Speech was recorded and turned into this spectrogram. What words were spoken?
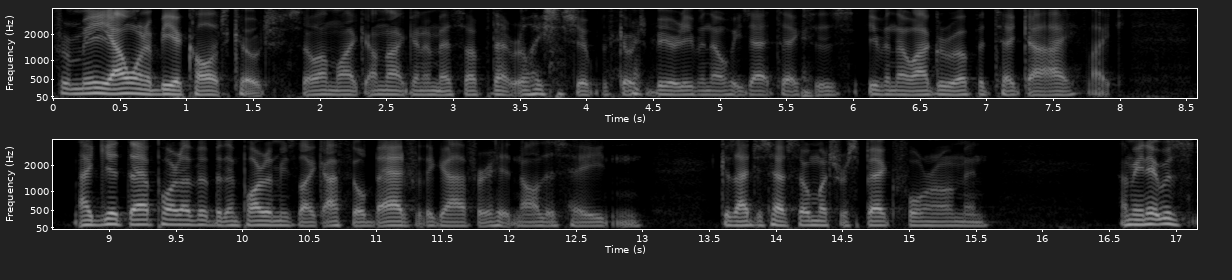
for me, I want to be a college coach, so I'm like, I'm not gonna mess up that relationship with Coach Beard, even though he's at Texas, even though I grew up a Tech guy. Like, I get that part of it, but then part of me is like, I feel bad for the guy for hitting all this hate, and because I just have so much respect for him, and I mean, it was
